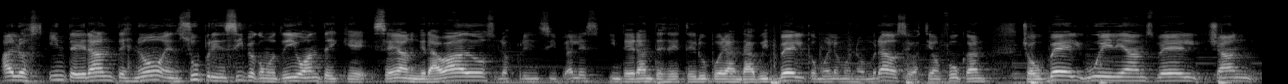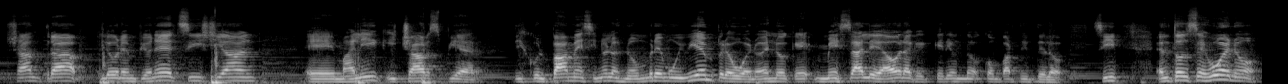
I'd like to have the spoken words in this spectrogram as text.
a los integrantes, ¿no? En su principio, como te digo, antes que sean grabados, los principales integrantes de este grupo eran David Bell, como lo hemos nombrado, Sebastián Fucan, Joe Bell, Williams Bell, Jean Chantra, Loren Pionetzi, Jean eh, Malik y Charles Pierre. Disculpame si no los nombré muy bien, pero bueno, es lo que me sale ahora que queriendo compartírtelo. ¿sí? Entonces, bueno,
